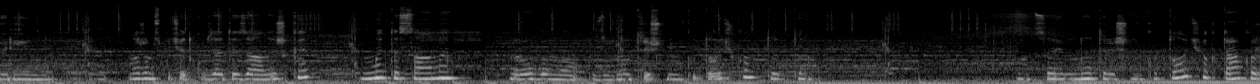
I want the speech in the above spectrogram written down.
рівно. Можемо спочатку взяти залишки. Ми те саме робимо з внутрішнім куточком. Тобто оцей внутрішній куточок також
